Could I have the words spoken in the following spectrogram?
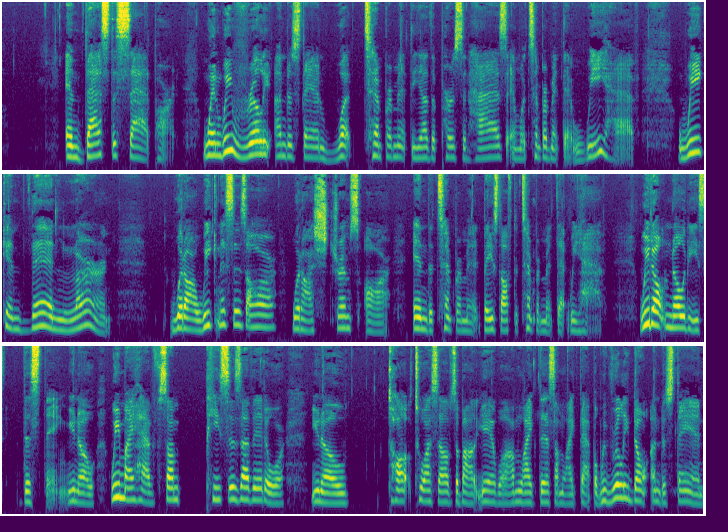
And that's the sad part. When we really understand what temperament the other person has and what temperament that we have, we can then learn what our weaknesses are, what our strengths are in the temperament based off the temperament that we have. We don't know these this thing. You know, we might have some pieces of it or, you know, talk to ourselves about, yeah, well, I'm like this, I'm like that, but we really don't understand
